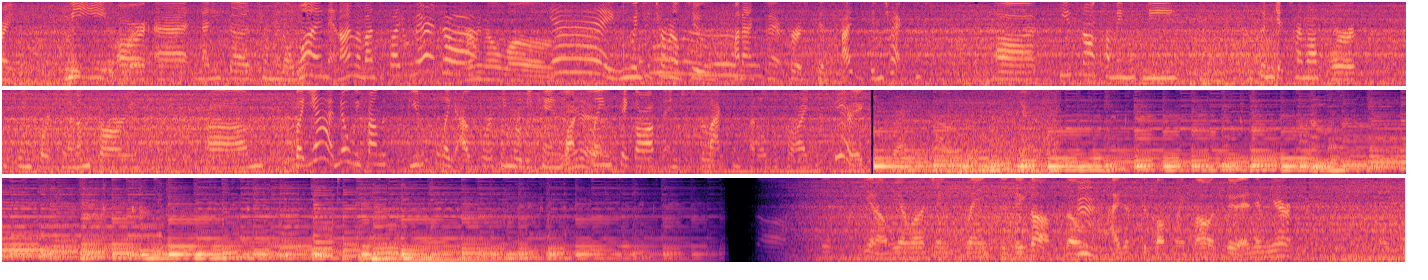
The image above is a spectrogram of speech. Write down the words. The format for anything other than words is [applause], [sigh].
right. We are at Narita Terminal 1 and I'm about to fly to America. Terminal 1. Yay! We went to Terminal 2 on accident first because I just didn't check. Uh, he's not coming with me. Couldn't get time off work, which is unfortunate. I'm sorry. Um, but yeah, no, we found this beautiful like outdoor thing where we can watch Yeah. planes take off and just relax and cuddle before I disappear. You know we are watching planes to take off, so Mm. I just took off my clothes too, and then we're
